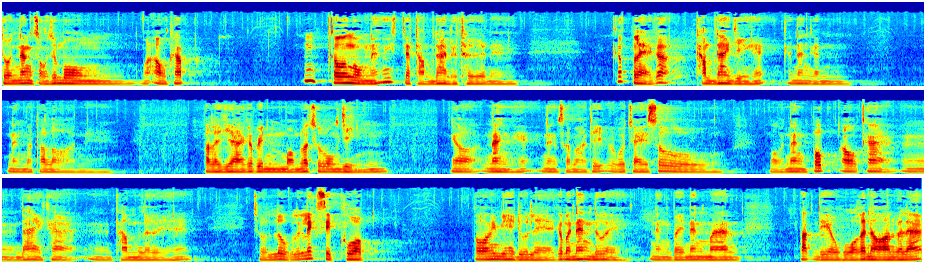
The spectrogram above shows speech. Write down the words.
ชวนนั่งสองชั่วโมงมาเอาครับก็งงนะจะทำได้หรือเธอเนี่ยก็แปลกก็ทำได้จริงฮะก็นั่งกันนั่งมาตลอดเนี่ยภรรยาก็เป็นหม่อมราชวงศ์หญิง ก็นั่งฮะนั่งสมาธิหัวใจโซ่บอกนั่งปุ๊บเอาค่าได้ค่าทำเลยฮะจนลูกเล็กๆสิบขวบ ราะว่าไม่มีให้ดูแลก็มานั่งด้วย นั่งไปนั่งมาพักเดียวหัวก็นอนไปแล้ว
